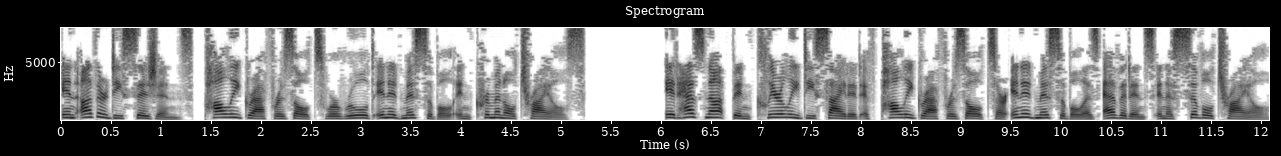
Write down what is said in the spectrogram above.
In other decisions, polygraph results were ruled inadmissible in criminal trials. It has not been clearly decided if polygraph results are inadmissible as evidence in a civil trial.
